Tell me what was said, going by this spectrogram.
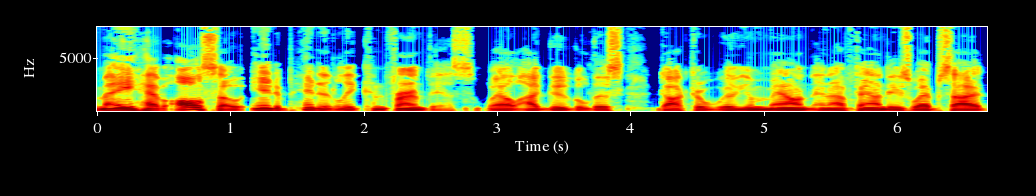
may have also independently confirmed this. Well, I Googled this Dr. William Mount and I found his website,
